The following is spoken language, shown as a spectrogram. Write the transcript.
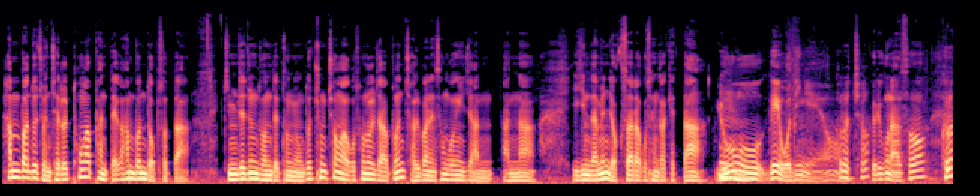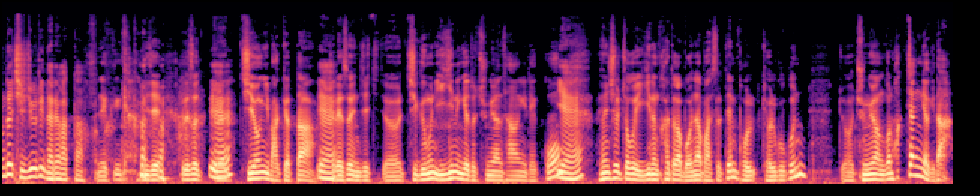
한반도 전체를 통합한 때가 한 번도 없었다. 김대중 전 대통령도 충청하고 손을 잡은 절반의 성공이지 않, 나 이긴다면 역사라고 생각했다. 요게 음. 워딩이에요. 그렇죠. 그리고 나서 그런데 지지율이 내려갔다. 네, 그러니까 이제 그래서 예. 그 지형이 바뀌었다. 예. 그래서 이제 어, 지금은 이기는 게 더 중요한 상황이 됐고 예. 현실적으로 이기는 카드가 뭐냐 봤을 땐 결국은 중요한 건 확장력이다.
